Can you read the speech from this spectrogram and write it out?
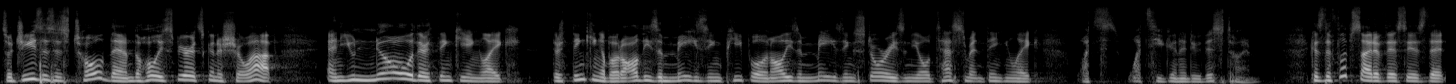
So Jesus has told them the Holy Spirit's going to show up, and you know they're thinking, like, they're thinking about all these amazing people and all these amazing stories in the Old Testament and thinking, like, what's, what's he going to do this time? Because the flip side of this is that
